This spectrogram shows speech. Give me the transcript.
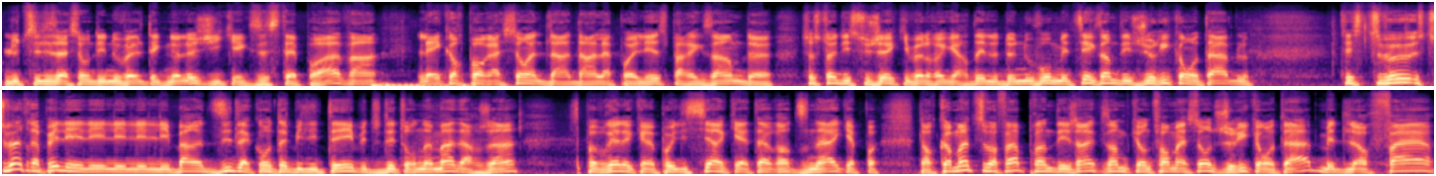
l'utilisation des nouvelles technologies qui n'existaient pas avant, l'incorporation dans, la police, par exemple. De, ça, c'est un des sujets qu'ils veulent regarder, de nouveaux métiers. Exemple, des jurys comptables si tu veux, si tu veux attraper les, les, les, les bandits de la comptabilité et du détournement d'argent, c'est pas vrai qu'un policier enquêteur ordinaire qui a pas. Donc comment tu vas faire prendre des gens, exemple, qui ont une formation de jury comptable, mais de leur faire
